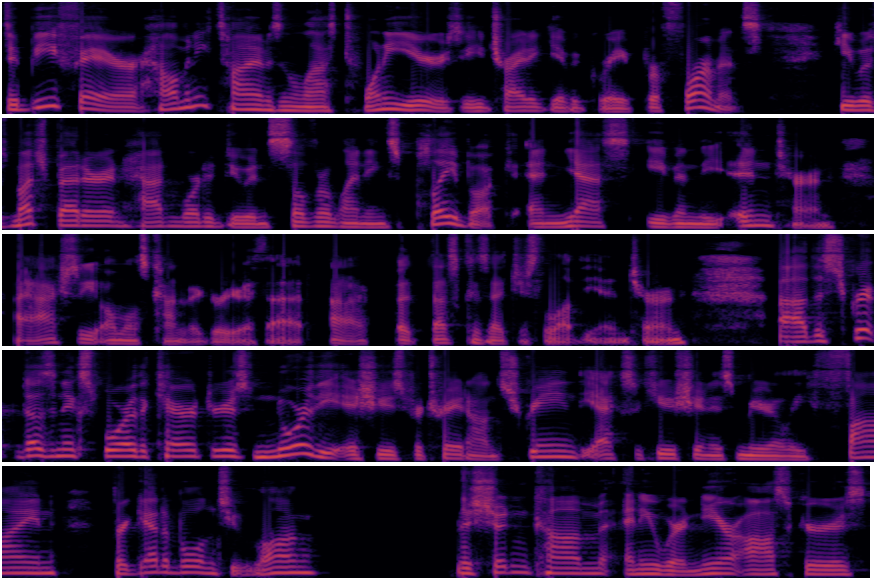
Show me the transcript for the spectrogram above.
to be fair, how many times in the last 20 years did he try to give a great performance? He was much better and had more to do in Silver Linings Playbook, and yes, even The Intern. I actually almost kind of agree with that, uh, but that's because I just love The Intern. Uh, the script doesn't explore the characters nor the issues portrayed on screen. The execution is merely fine, forgettable, and too long. This shouldn't come anywhere near Oscars.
